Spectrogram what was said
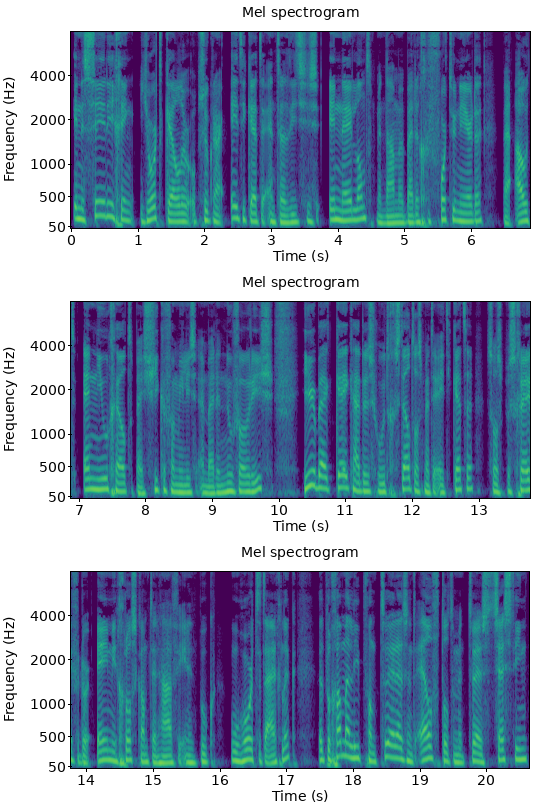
In de serie ging Jort Kelder op zoek naar etiketten en tradities in Nederland. Met name bij de gefortuneerden, bij oud en nieuw geld, bij chique families en bij de nouveau riche. Hierbij keek hij dus hoe het gesteld was met de etiketten. Zoals beschreven door Amy Groskamp ten Haven in het boek Hoe hoort het eigenlijk? Het programma liep van 2011 tot en met 2016.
